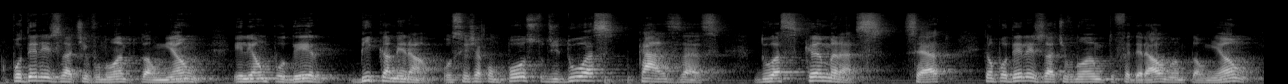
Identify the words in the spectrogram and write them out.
O Poder Legislativo no âmbito da União, ele é um poder bicameral, ou seja, composto de duas casas, duas câmaras, certo? Então, o Poder Legislativo no âmbito federal, no âmbito da União,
